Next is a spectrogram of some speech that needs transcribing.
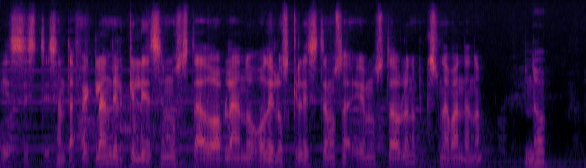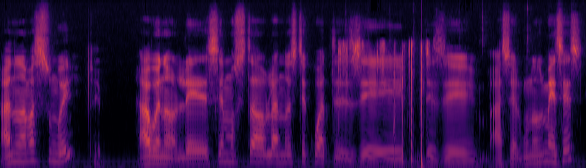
Es este Santa Fe Clan del que les hemos estado hablando, o de los que les estamos, hemos estado hablando, porque es una banda, ¿no? No. Ah, ¿no, nada más es un güey. Sí. Ah, bueno, les hemos estado hablando a este cuate desde, desde hace algunos meses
